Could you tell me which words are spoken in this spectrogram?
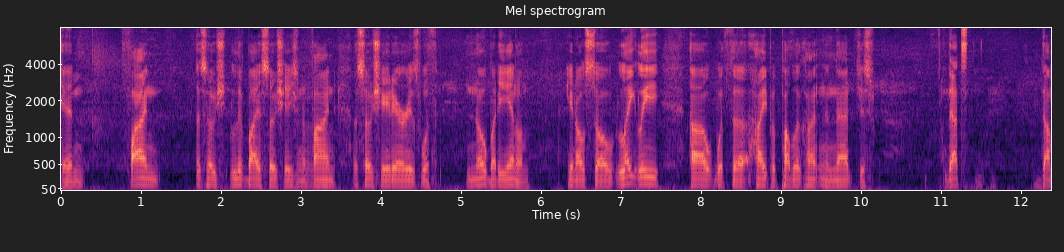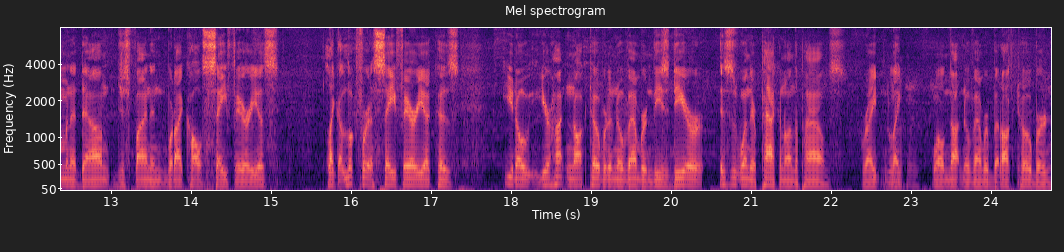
and find, associ- live by association and find associate areas with nobody in them. You know, so lately, uh, with the hype of public hunting and that, just that's dumbing it down, just finding what I call safe areas. Like look for a safe area because, you know, you're hunting October to November, and these deer, this is when they're packing on the pounds, right? Like, mm-hmm. well, not November, but October.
